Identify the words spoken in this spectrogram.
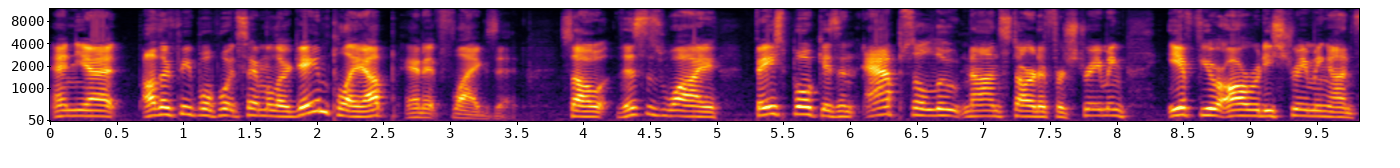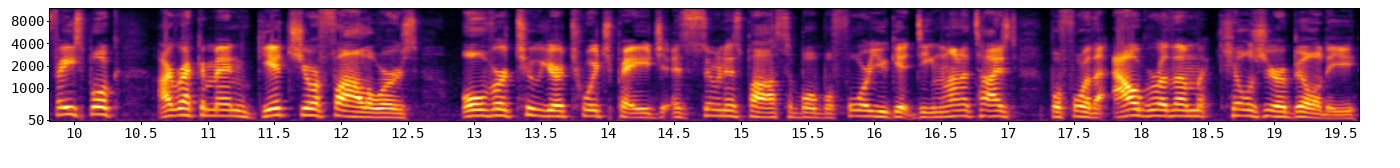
And yet, other people put similar gameplay up and it flags it. So this is why Facebook is an absolute non-starter for streaming. If you're already streaming on Facebook, I recommend get your followers over to your Twitch page as soon as possible before you get demonetized, before the algorithm kills your ability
